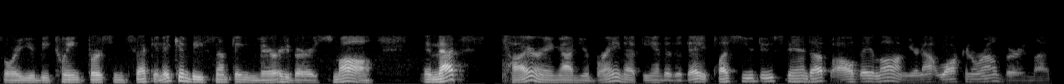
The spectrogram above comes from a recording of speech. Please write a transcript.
for you between first and second. It can be something very, very small. And that's tiring on your brain at the end of the day. Plus, you do stand up all day long. You're not walking around very much.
